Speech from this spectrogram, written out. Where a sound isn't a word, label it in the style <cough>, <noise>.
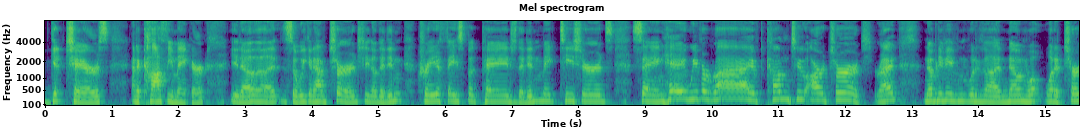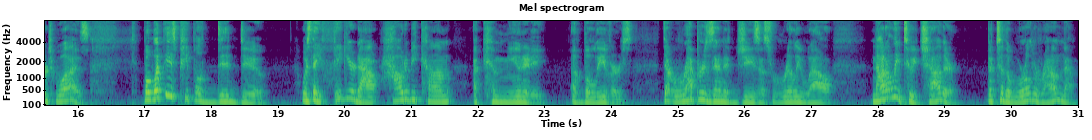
get chairs and a coffee maker, you know, uh, so we could have church. You know, they didn't create a Facebook page, they didn't make t shirts saying, hey, we've arrived, come to our church, right? Nobody even would have uh, known what, what a church was. But what these people did do was they figured out how to become a community of believers that represented Jesus really well, not only to each other, but to the world around them.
